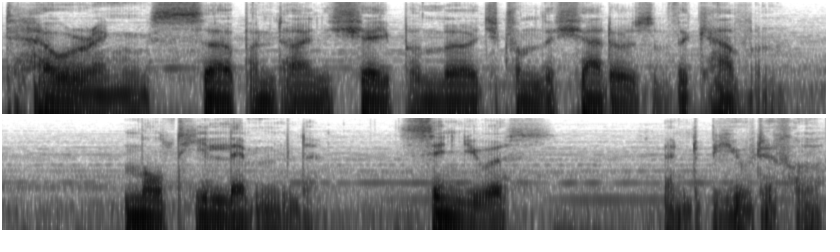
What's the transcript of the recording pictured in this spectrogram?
towering serpentine shape emerged from the shadows of the cavern, multi-limbed, sinuous, and beautiful.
